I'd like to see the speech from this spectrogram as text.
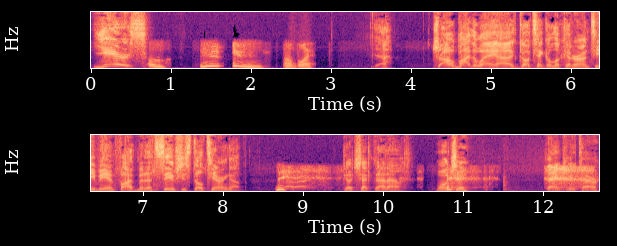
Years. Oh, oh boy. Yeah. Oh, by the way, uh, go take a look at her on TV in five minutes. See if she's still tearing up. go check that out, won't you? Thank you, Tara.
